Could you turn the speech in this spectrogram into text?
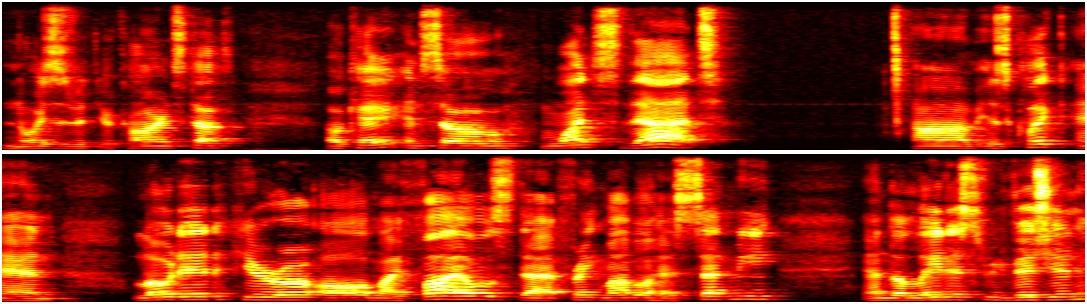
noises with your car and stuff. Okay, and so once that um, is clicked and loaded. Here are all my files that Frank Mabo has sent me. And the latest revision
